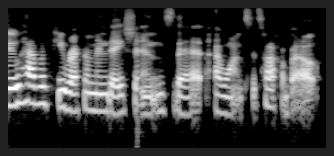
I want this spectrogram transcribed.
do have a few recommendations that I want to talk about.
